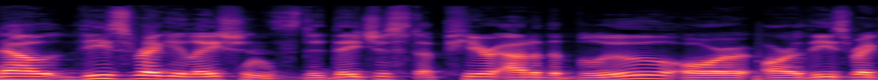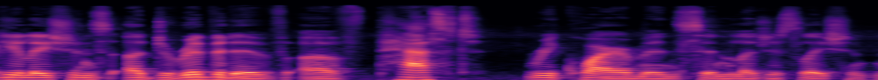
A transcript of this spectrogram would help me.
Now, these regulations, did they just appear out of the blue, or are these regulations a derivative of past requirements in legislation?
